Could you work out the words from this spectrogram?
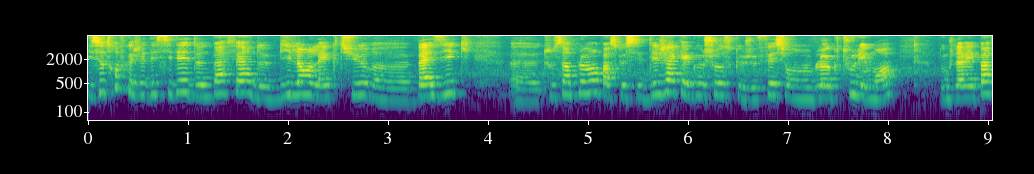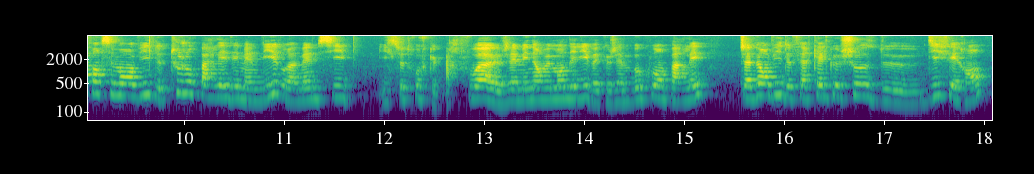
Il se trouve que j'ai décidé de ne pas faire de bilan lecture euh, basique, euh, tout simplement parce que c'est déjà quelque chose que je fais sur mon blog tous les mois, donc je n'avais pas forcément envie de toujours parler des mêmes livres, même si il se trouve que parfois j'aime énormément des livres et que j'aime beaucoup en parler. J'avais envie de faire quelque chose de différent,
